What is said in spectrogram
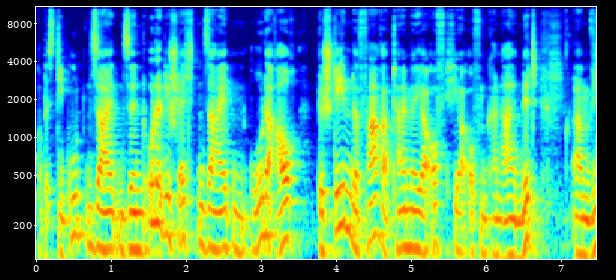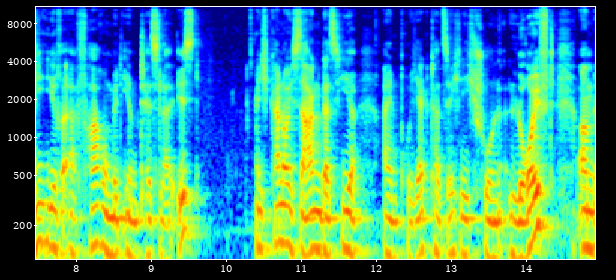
ob es die guten Seiten sind oder die schlechten Seiten oder auch bestehende Fahrer teilen mir ja oft hier auf dem Kanal mit, ähm, wie ihre Erfahrung mit ihrem Tesla ist. Ich kann euch sagen, dass hier ein Projekt tatsächlich schon läuft. Ähm,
